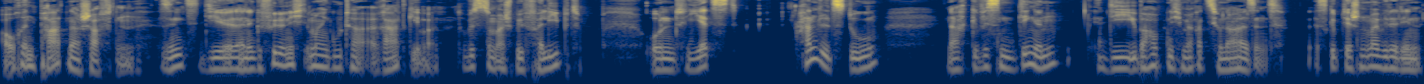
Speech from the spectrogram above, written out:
Auch in Partnerschaften sind dir deine Gefühle nicht immer ein guter Ratgeber. Du bist zum Beispiel verliebt und jetzt handelst du nach gewissen Dingen, die überhaupt nicht mehr rational sind. Es gibt ja schon immer wieder den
